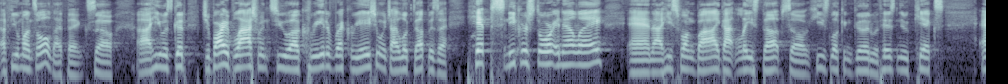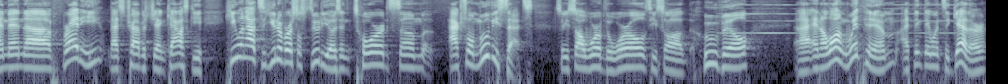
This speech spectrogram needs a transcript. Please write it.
a few months old, I think. So uh, he was good. Jabari Blash went to uh, Creative Recreation, which I looked up as a hip sneaker store in LA. And uh, he swung by, got laced up. So he's looking good with his new kicks. And then uh, Freddie, that's Travis Jankowski, he went out to Universal Studios and toured some actual movie sets. So he saw War of the Worlds, he saw Whoville, uh, and along with him, I think they went together,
